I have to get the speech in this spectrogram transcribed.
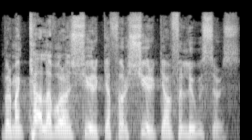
började man kalla vår kyrka för kyrkan för losers.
